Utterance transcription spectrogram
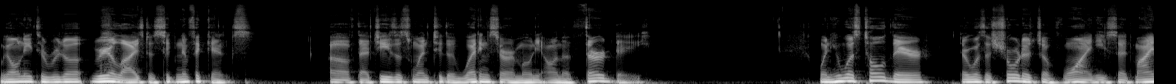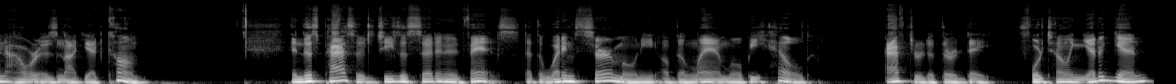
We all need to re- realize the significance of that Jesus went to the wedding ceremony on the third day. When he was told there there was a shortage of wine, he said, Mine hour is not yet come. In this passage, Jesus said in advance that the wedding ceremony of the Lamb will be held after the third day, foretelling yet again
